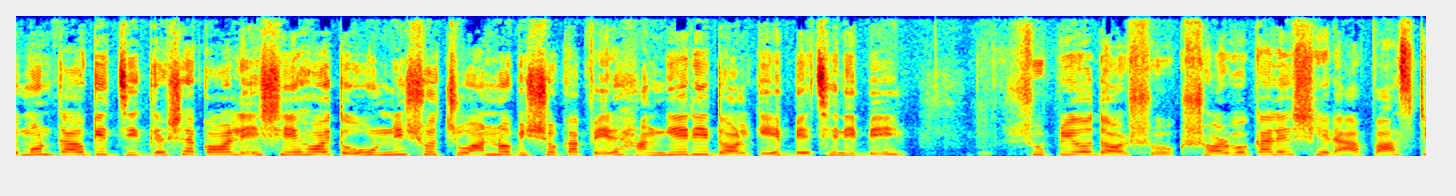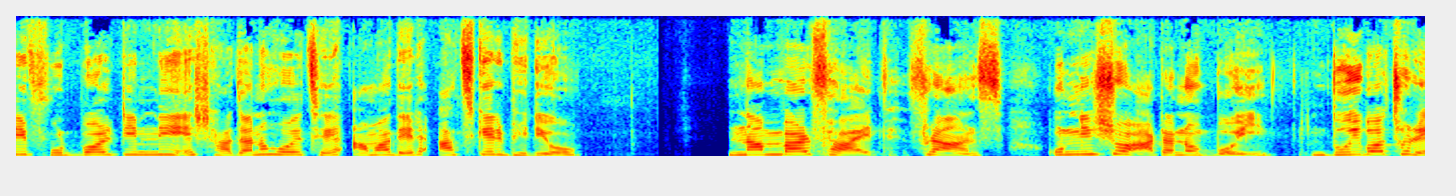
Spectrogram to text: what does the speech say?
এমন কাউকে জিজ্ঞাসা করলে সে হয়তো উনিশশো বিশ্বকাপের হাঙ্গেরি দলকে বেছে নেবে। সুপ্রিয় দর্শক, সর্বকালের সেরা পাঁচটি ফুটবল টিম নিয়ে সাজানো হয়েছে আমাদের আজকের ভিডিও। নাম্বার ফাইভ, ফ্রান্স, উনিশশো আটানব্বই। দুই বছরে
